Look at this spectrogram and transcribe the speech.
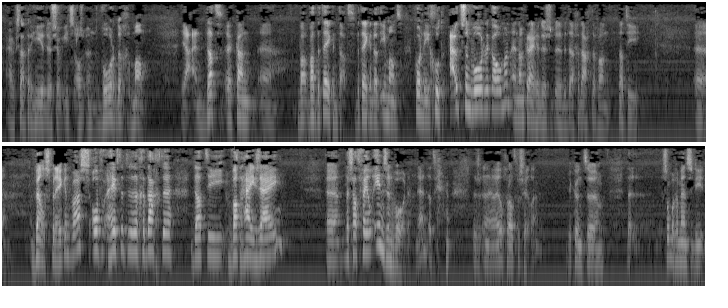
Eigenlijk staat er hier dus zoiets als een woordig man. Ja, en dat uh, kan. Uh, wat, wat, betekent dat? Betekent dat iemand. kon hij goed uit zijn woorden komen? En dan krijg je dus de, gedachte van dat hij. Uh, welsprekend was? Of heeft het de gedachte dat hij. wat hij zei. er zat veel in zijn woorden. Dat, is een heel groot verschil. Hè? Je kunt. De, sommige mensen die,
